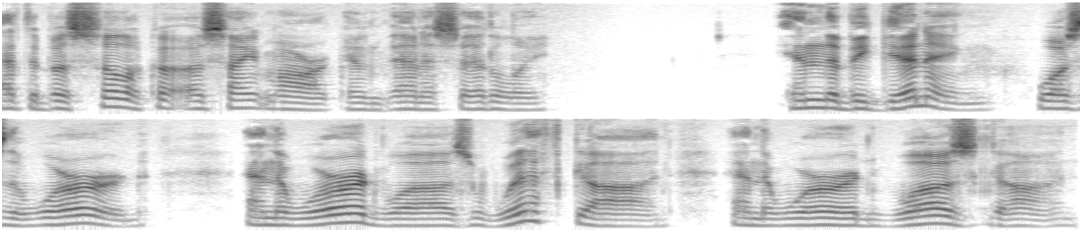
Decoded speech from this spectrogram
at the Basilica of St. Mark in Venice, Italy. In the beginning was the Word, and the Word was with God, and the Word was God.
